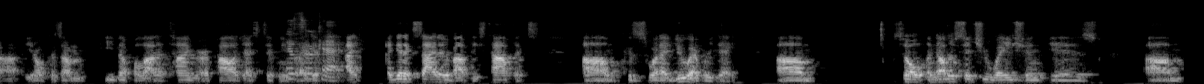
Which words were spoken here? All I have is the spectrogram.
uh, you know because I'm eating up a lot of time here. I apologize, Tiffany. It's but okay. I get, I, I, get excited about these topics because um, it's what I do every day. Um, so another situation is um,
